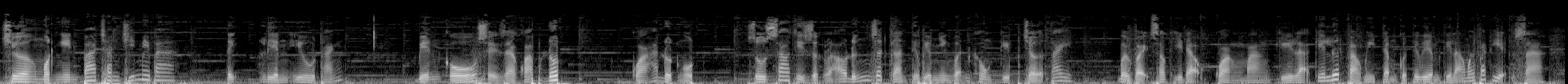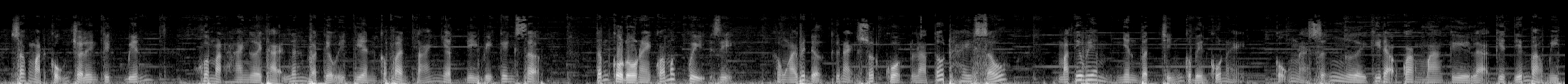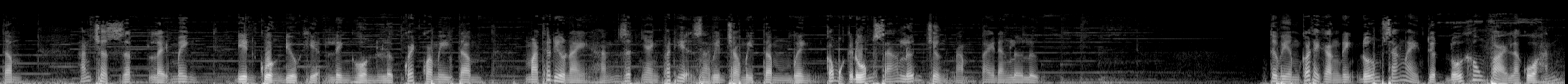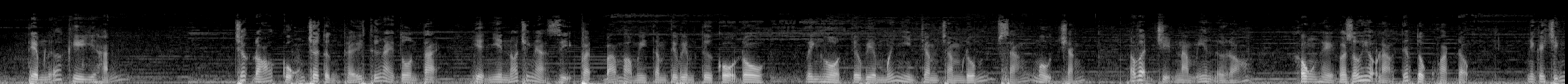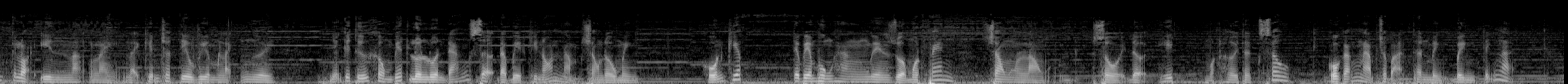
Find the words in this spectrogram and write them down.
Trường 1393 Tịnh Liên Yêu Thánh Biến cố xảy ra quá đốt Quá đột ngột Dù sao thì dược lão đứng rất gần tiêu viêm nhưng vẫn không kịp trở tay Bởi vậy sau khi đạo quang màng kỳ lạ kia lướt vào mi tâm của tiêu viêm Thì lão mới phát hiện ra Sắc mặt cũng trở lên kịch biến khuôn mặt hai người Thải Lân và Tiểu Y tiền có phần tái nhật đi vì kinh sợ. Tấm cổ đồ này quá mức quỷ dị, không ai biết được thứ này suốt cuộc là tốt hay xấu. Mà tiêu viêm, nhân vật chính của biến cố này, cũng là sững người khi đạo quang mang kỳ lạ kia tiến vào mi tâm. Hắn chợt giật lấy mình, điên cuồng điều khiển linh hồn lực quét qua mi tâm. Mà theo điều này, hắn rất nhanh phát hiện ra bên trong mi tâm mình có một cái đốm sáng lớn chừng nắm tay đang lơ lửng. Tiêu viêm có thể khẳng định đốm sáng này tuyệt đối không phải là của hắn. Thêm nữa khi hắn trước đó cũng chưa từng thấy thứ này tồn tại, hiện nhiên nó chính là dị vật bám vào mi tâm tiêu viêm từ cổ đồ. Linh hồn tiêu viêm mới nhìn chăm chăm đốm sáng màu trắng, nó vẫn chỉ nằm yên ở đó, không hề có dấu hiệu nào tiếp tục hoạt động. Nhưng cái chính cái loại in lặng này lại khiến cho tiêu viêm lạnh người. Những cái thứ không biết luôn luôn đáng sợ đặc biệt khi nó nằm trong đầu mình. Khốn kiếp, tiêu viêm hung hăng nguyền rủa một phen trong lòng rồi đợi hít một hơi thật sâu, cố gắng làm cho bản thân mình bình tĩnh lại.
